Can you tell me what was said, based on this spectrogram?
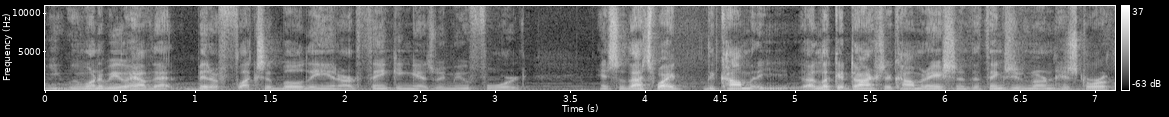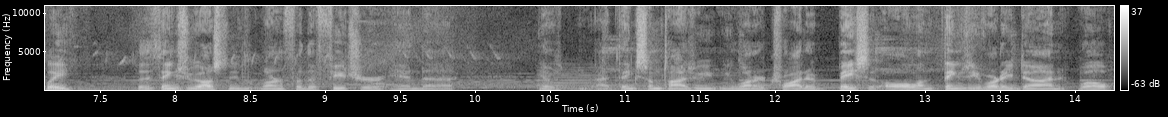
we want to be able to have that bit of flexibility in our thinking as we move forward. And so that's why the I look at Dodge the combination of the things we've learned historically, but the things we also need to learn for the future. And uh, you know, I think sometimes we, we want to try to base it all on things we've already done. Well,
